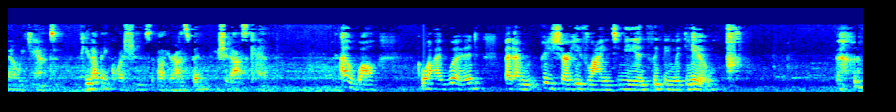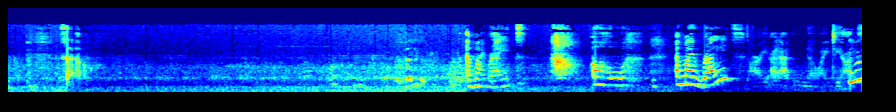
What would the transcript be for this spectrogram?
No, we can't. If you have any questions about your husband, you should ask him. Oh, well, well, I would, but I'm pretty sure he's lying to me and sleeping with you. so. Am I right? Oh, am I right? Sorry, I had no idea. You're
